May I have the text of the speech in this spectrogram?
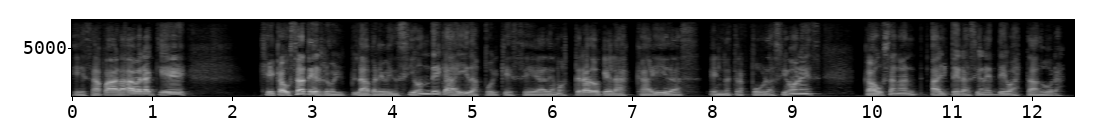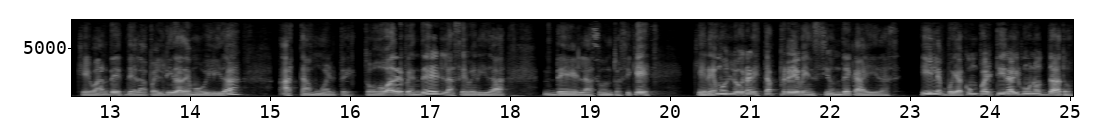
Esa palabra que, que causa terror, la prevención de caídas, porque se ha demostrado que las caídas en nuestras poblaciones causan alteraciones devastadoras, que van desde la pérdida de movilidad hasta muerte. Todo va a depender de la severidad del asunto. Así que queremos lograr esta prevención de caídas. Y les voy a compartir algunos datos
